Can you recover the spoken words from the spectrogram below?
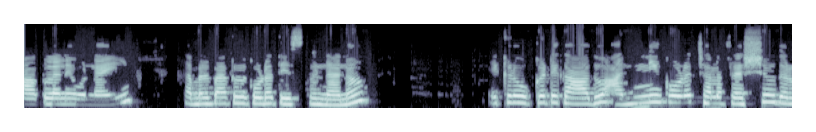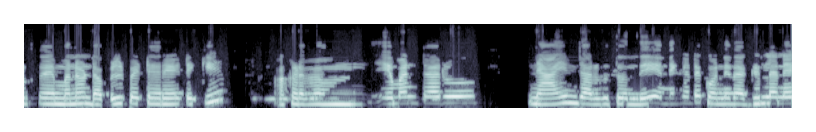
ఆకులనే ఉన్నాయి. తమలపాకులు కూడా తీసుకున్నాను. ఇక్కడ ఒక్కటి కాదు అన్నీ కూడా చాలా ఫ్రెష్ దొరుకుతాయి. మనం డబ్బులు పెట్టే రేటుకి అక్కడ ఏమంటారు? న్యాయం జరుగుతుంది. ఎందుకంటే కొన్ని దగ్గరలోనే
